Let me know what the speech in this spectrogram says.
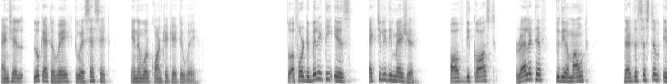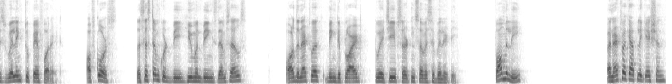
and shall look at a way to assess it in a more quantitative way. So, affordability is actually the measure of the cost relative to the amount that the system is willing to pay for it. Of course, the system could be human beings themselves or the network being deployed to achieve certain serviceability. Formally, a network application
